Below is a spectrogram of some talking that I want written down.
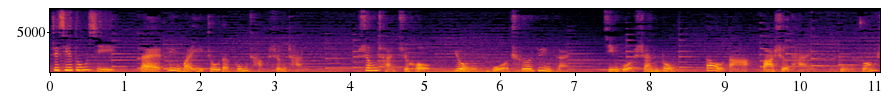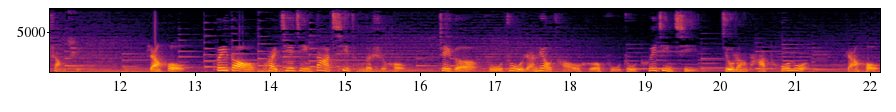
这些东西在另外一周的工厂生产，生产之后用火车运载，经过山洞到达发射台，组装上去，然后。飞到快接近大气层的时候，这个辅助燃料槽和辅助推进器就让它脱落，然后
